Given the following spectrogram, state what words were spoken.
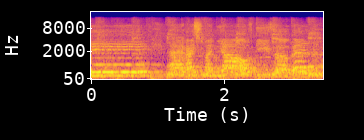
Musik erreicht man ja auf dieser Welt.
